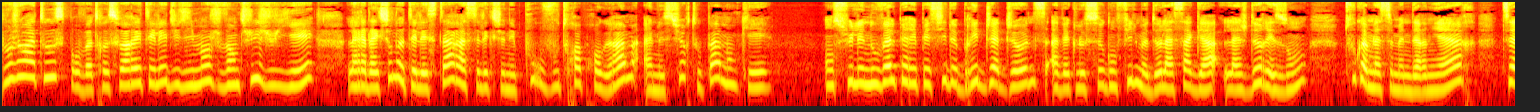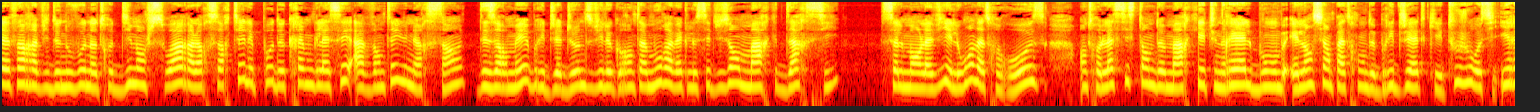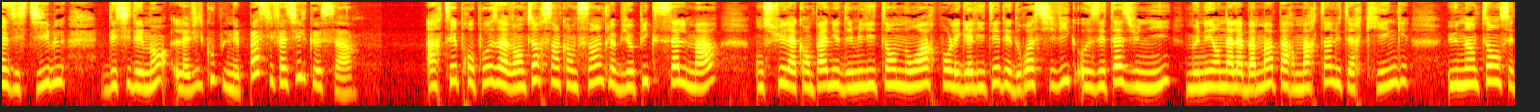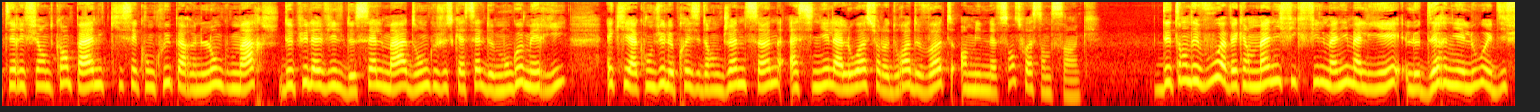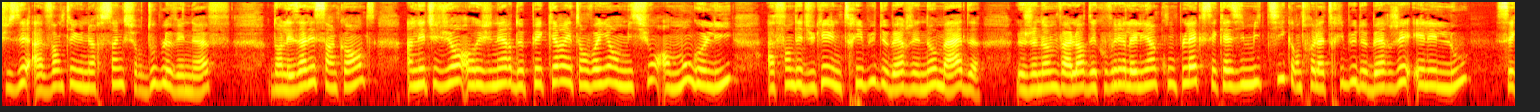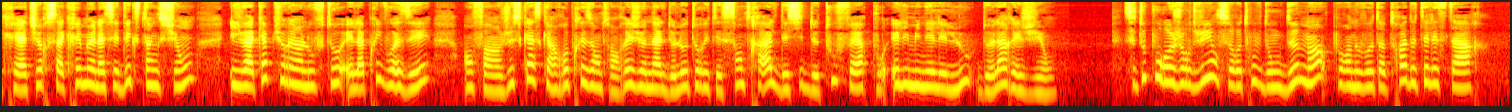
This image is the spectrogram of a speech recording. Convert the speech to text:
Bonjour à tous pour votre soirée télé du dimanche 28 juillet. La rédaction de Téléstar a sélectionné pour vous trois programmes à ne surtout pas manquer. On suit les nouvelles péripéties de Bridget Jones avec le second film de la saga L'âge de raison. Tout comme la semaine dernière, TF1 ravit de nouveau notre dimanche soir alors sortez les pots de crème glacée à 21h05. Désormais, Bridget Jones vit le grand amour avec le séduisant Mark Darcy. Seulement, la vie est loin d'être rose. Entre l'assistante de Mark qui est une réelle bombe et l'ancien patron de Bridget qui est toujours aussi irrésistible, décidément, la vie de couple n'est pas si facile que ça. Arte propose à 20h55 le biopic Selma. On suit la campagne des militants noirs pour l'égalité des droits civiques aux États-Unis, menée en Alabama par Martin Luther King. Une intense et terrifiante campagne qui s'est conclue par une longue marche depuis la ville de Selma donc jusqu'à celle de Montgomery et qui a conduit le président Johnson à signer la loi sur le droit de vote en 1965. Détendez-vous avec un magnifique film animalier. Le Dernier Loup est diffusé à 21h05 sur W9. Dans les années 50, un étudiant originaire de Pékin est envoyé en mission en Mongolie afin d'éduquer une tribu de bergers nomades. Le jeune homme va alors découvrir les liens complexes et quasi mythiques entre la tribu de bergers et les loups. Ces créatures sacrées menacées d'extinction, il va capturer un louveteau et l'apprivoiser, enfin jusqu'à ce qu'un représentant régional de l'autorité centrale décide de tout faire pour éliminer les loups de la région. C'est tout pour aujourd'hui, on se retrouve donc demain pour un nouveau top 3 de Téléstar.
